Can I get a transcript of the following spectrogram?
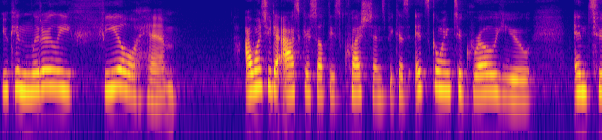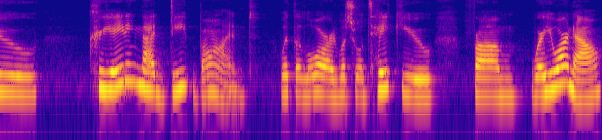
You can literally feel him. I want you to ask yourself these questions because it's going to grow you into creating that deep bond with the Lord, which will take you from where you are now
